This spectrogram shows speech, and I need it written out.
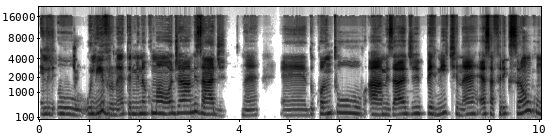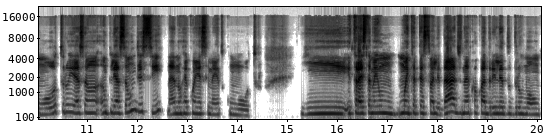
Ele, o, o livro, né, termina com uma ode à amizade, né? É, do quanto a amizade permite né, essa fricção com o outro e essa ampliação de si né, no reconhecimento com o outro. E, e traz também um, uma intertextualidade né, com a quadrilha do Drummond.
